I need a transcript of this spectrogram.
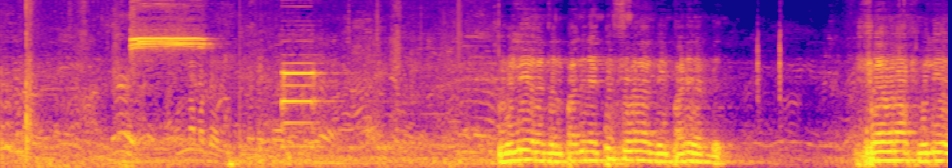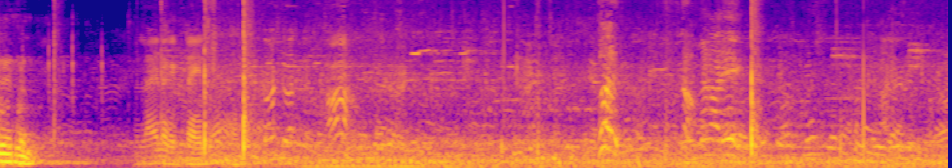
Thank you. வில்லியறைதல் பதினெட்டு சிவகங்கை பனிரெண்டு ஃபேவர் ஆஃப் லைனை கட்டினாங்க அமுக்குடா அமுக்குடா சூப்பரா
